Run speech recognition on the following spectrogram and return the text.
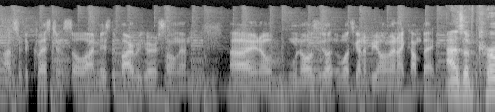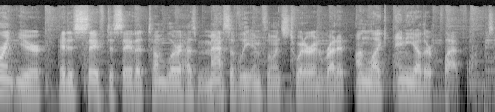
answer the question. So I missed the Barbie Girl song, and uh, you know who knows what's gonna be on when I come back. As of current year, it is safe to say that Tumblr has massively influenced Twitter and Reddit, unlike any other platforms.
